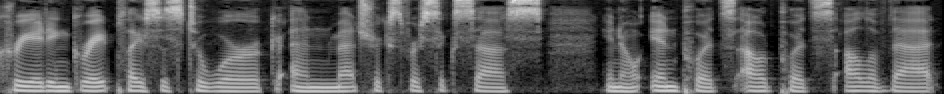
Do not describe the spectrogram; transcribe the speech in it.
creating great places to work and metrics for success, you know, inputs, outputs, all of that.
